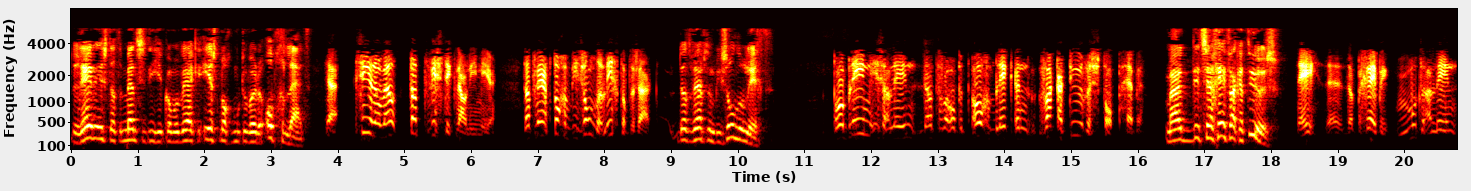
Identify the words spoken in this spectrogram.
De reden is dat de mensen die hier komen werken eerst nog moeten worden opgeleid. Ja, zie je nou wel, dat wist ik nou niet meer. Dat werpt toch een bijzonder licht op de zaak. Dat werpt een bijzonder licht. Probleem is alleen dat we op het ogenblik een vacaturestop hebben. Maar dit zijn geen vacatures. Nee, eh, dat begrijp ik. We moeten alleen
